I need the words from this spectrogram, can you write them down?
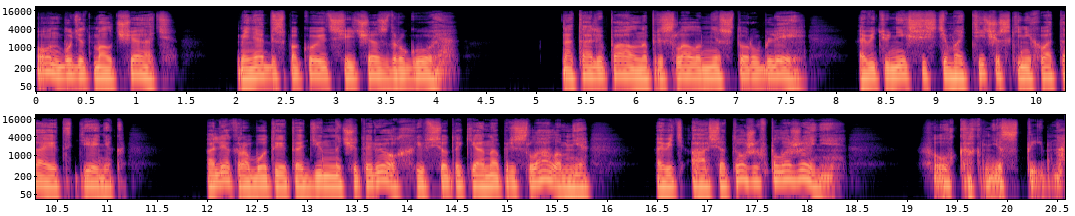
Он будет молчать. Меня беспокоит сейчас другое. Наталья Павловна прислала мне сто рублей, а ведь у них систематически не хватает денег. Олег работает один на четырех, и все-таки она прислала мне, а ведь Ася тоже в положении. О, как мне стыдно!»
